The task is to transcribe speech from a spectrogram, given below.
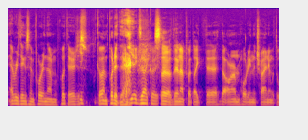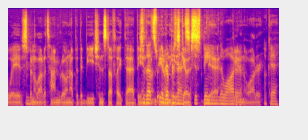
everything's important that I'm gonna put there. Just go ahead and put it there. Yeah, exactly. So then I put like the the arm holding the trident with the waves. Spent a lot of time growing up at the beach and stuff like that. Being, Mm-hmm. that's- being it on the East represents Coast, just being in the water. Being in the water. Okay.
